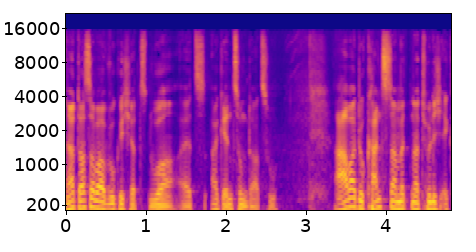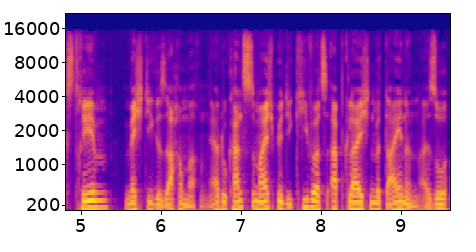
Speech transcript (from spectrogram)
Ja, das aber wirklich jetzt nur als Ergänzung dazu. Aber du kannst damit natürlich extrem mächtige Sachen machen. Ja, du kannst zum Beispiel die Keywords abgleichen mit deinen. Also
